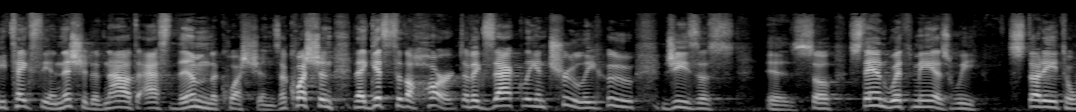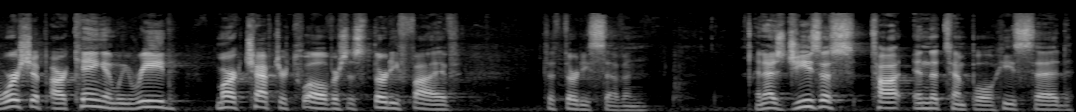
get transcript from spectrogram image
he takes the initiative now to ask them the questions, a question that gets to the heart of exactly and truly who Jesus is. So stand with me as we study to worship our King and we read Mark chapter 12, verses 35 to 37. And as Jesus taught in the temple, he said,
